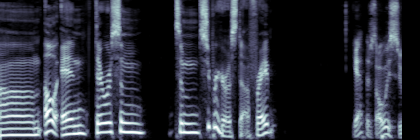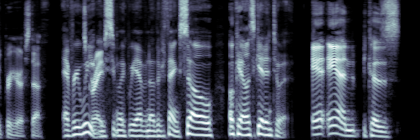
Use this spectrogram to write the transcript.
Um, oh, and there was some some superhero stuff, right? Yeah, there's always superhero stuff. Every It's week great. we seem like we have another thing. So okay, let's get into it. and, and because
